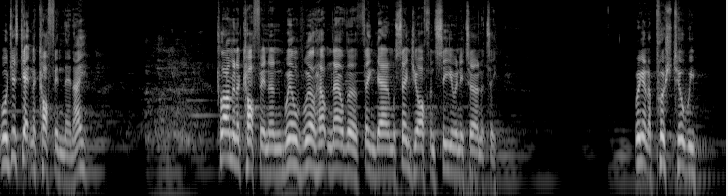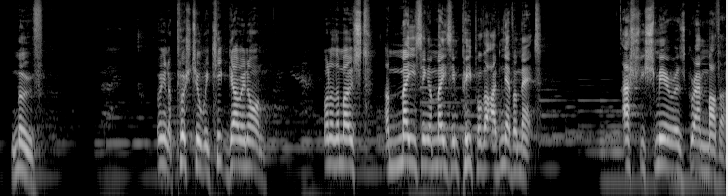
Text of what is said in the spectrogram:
Well, just get in the coffin then, eh? climb in a coffin and we'll, we'll help nail the thing down. We'll send you off and see you in eternity. We're going to push till we move. We're going to push till we keep going on. One of the most amazing, amazing people that I've never met. Ashley Schmierer's grandmother,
